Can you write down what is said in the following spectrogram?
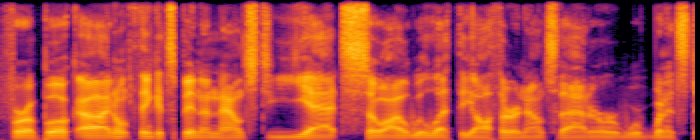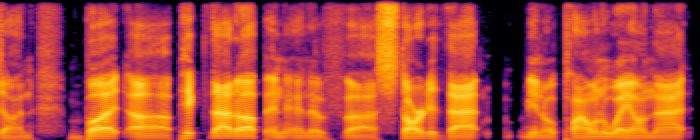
for a book. Uh, I don't think it's been announced yet, so I will let the author announce that or when it's done. But uh, picked that up and and have uh, started that. You know, plowing away on that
